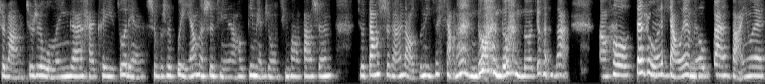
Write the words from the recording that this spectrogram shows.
是吧？就是我们应该还可以做点是不是不一样的事情，然后避免这种情况发生。就当时反正脑子里就想了很多很多很多，就很乱。然后，但是我想我也没有办法，因为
